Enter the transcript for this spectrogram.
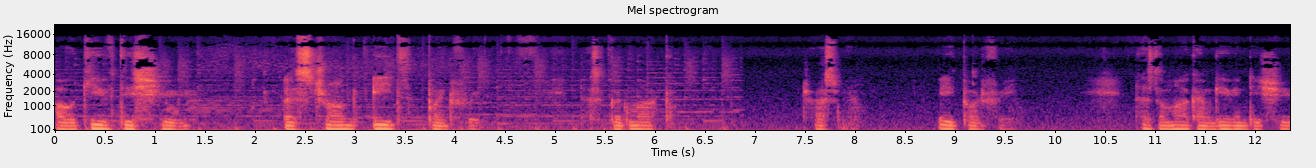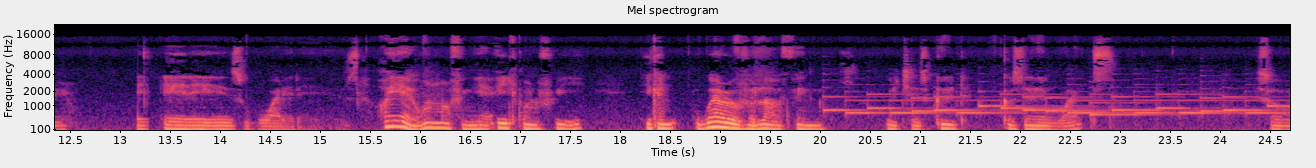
I will give this shoe a strong 8.3. That's a good mark. Trust me. 8.3. That's the mark I'm giving this shoe. It is what it is. Oh yeah, one more thing. Yeah, 8.3. You can wear over a lot of things, which is good because they're white. So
